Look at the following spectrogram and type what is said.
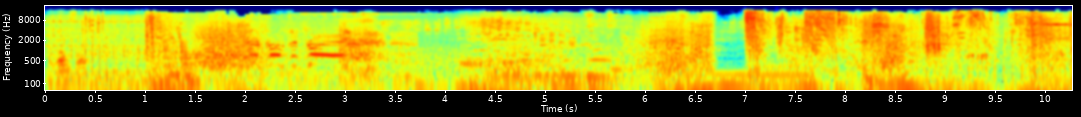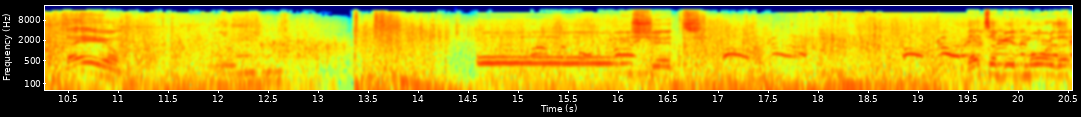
I'm going for it. Here comes the train! Damn! That's a bit more than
